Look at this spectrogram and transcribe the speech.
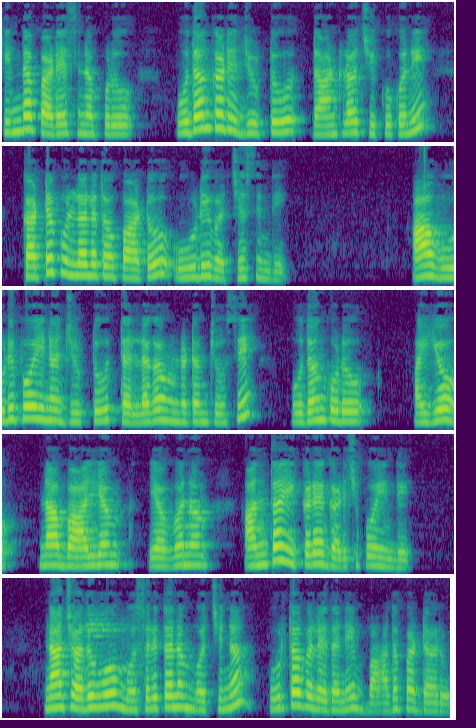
కింద పడేసినప్పుడు ఉదంకడి జుట్టు దాంట్లో చిక్కుకొని కట్టె పుల్లలతో పాటు ఊడి వచ్చేసింది. ఆ ఊడిపోయిన జుట్టు తెల్లగా ఉండటం చూసి ఉదంకుడు అయ్యో నా బాల్యం యవ్వనం అంతా ఇక్కడే గడిచిపోయింది. నా చదువు ముసలితనం వచ్చినా పూర్తవ్వలేదని బాధపడ్డారు.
